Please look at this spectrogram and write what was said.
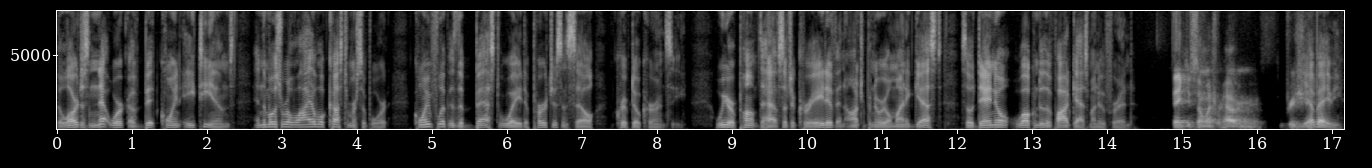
the largest network of Bitcoin ATMs, and the most reliable customer support, CoinFlip is the best way to purchase and sell cryptocurrency. We are pumped to have such a creative and entrepreneurial minded guest. So, Daniel, welcome to the podcast, my new friend. Thank you so much for having me. Appreciate yeah, it. Yeah, baby.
